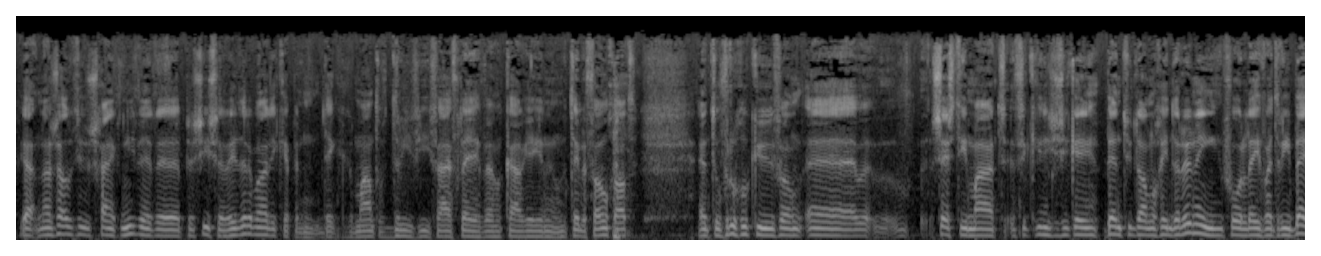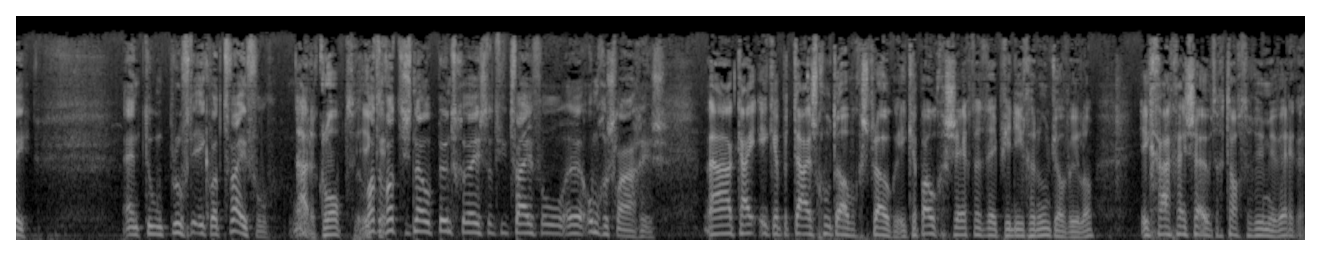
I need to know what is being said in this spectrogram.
Ja, nou zal het u waarschijnlijk niet meer eh, precies herinneren, maar ik heb een, denk ik een maand of drie, vier, vijf geleden bij elkaar aan de telefoon gehad. En toen vroeg ik u van eh, 16 maart verkiezingen, bent u dan nog in de running voor Leefbaar 3B? En toen proefde ik wat twijfel. Nou, dat klopt. Wat, Ik- wat is nou het punt geweest dat die twijfel eh, omgeslagen is? Nou, kijk, ik heb er thuis goed over gesproken. Ik heb ook gezegd, dat heb je niet genoemd, Jan Willem. Ik ga geen 70, 80 uur meer werken.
